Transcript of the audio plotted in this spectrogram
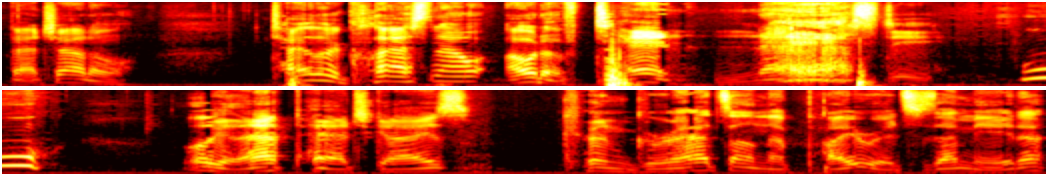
And the patch auto. Tyler Glasnow out of 10. Nasty. Woo. Look at that patch, guys. Congrats on the Pirates. Is that Maeda?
